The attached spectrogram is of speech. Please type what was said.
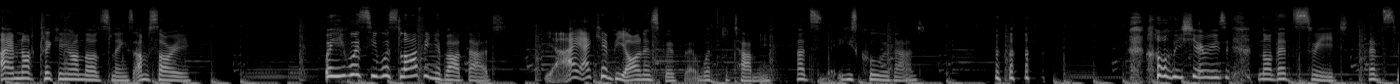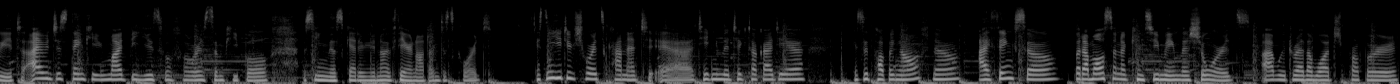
I am not clicking on those links. I'm sorry. But he was he was laughing about that. Yeah, I, I can be honest with with Tatami. That's he's cool with that. Holy shit! No, that's sweet. That's sweet. I'm just thinking it might be useful for some people seeing this together, you know, if they're not on Discord. Isn't YouTube Shorts kind of uh, taking the TikTok idea? Is it popping off now? I think so, but I'm also not consuming the shorts. I would rather watch proper,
